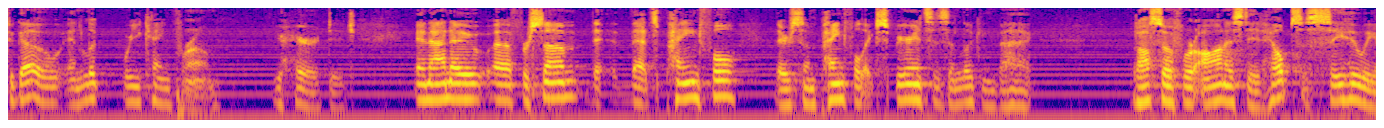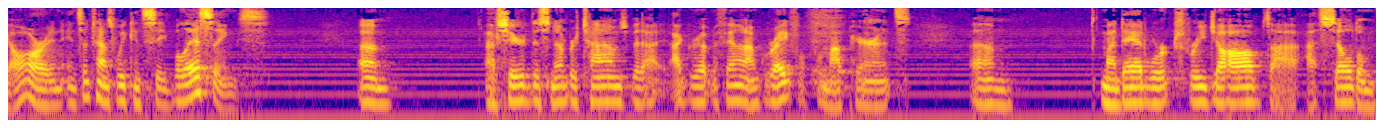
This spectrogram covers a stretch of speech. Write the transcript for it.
to go and look where you came from, your heritage. And I know uh, for some that, that's painful. There's some painful experiences in looking back. But also, if we're honest, it helps us see who we are. And, and sometimes we can see blessings. Um, I've shared this number of times, but I, I grew up in a family. I'm grateful for my parents. Um, my dad worked three jobs. I, I seldom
